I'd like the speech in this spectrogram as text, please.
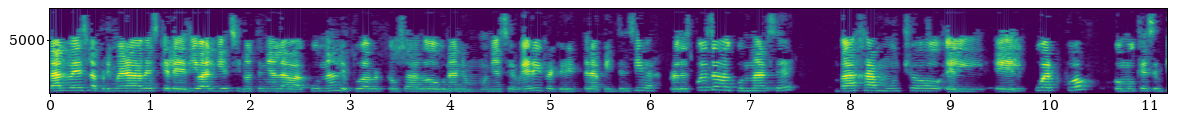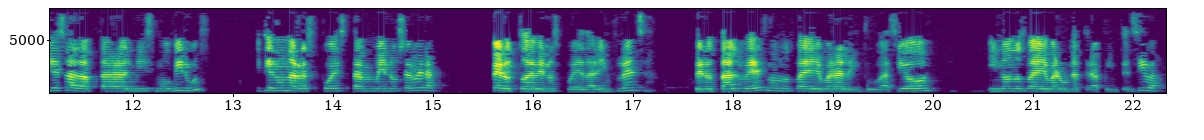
Tal vez la primera vez que le dio a alguien si no tenía la vacuna le pudo haber causado una neumonía severa y requerir terapia intensiva, pero después de vacunarse baja mucho el, el cuerpo, como que se empieza a adaptar al mismo virus y tiene una respuesta menos severa, pero todavía nos puede dar influenza, pero tal vez no nos vaya a llevar a la intubación y no nos va a llevar a una terapia intensiva,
